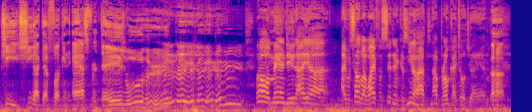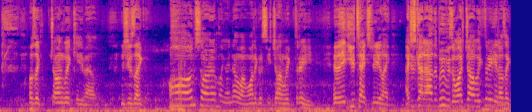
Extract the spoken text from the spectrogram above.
she she got that fucking ass for days. Oh man, dude, I uh, I was telling my wife I was sitting there because you know how, how broke I told you I am. Uh-huh. I was like, John Wick came out, and she was like, "Oh, I'm sorry." I'm like, "I know, I want to go see John Wick 3. And then you text me you're like, "I just got out of the movies and watched John Wick 3. and I was like,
